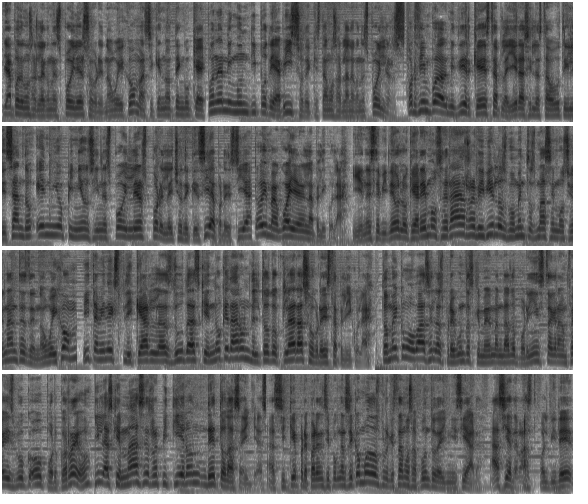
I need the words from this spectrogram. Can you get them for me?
ya podemos hablar con spoilers sobre No Way Home, así que no tengo que poner ningún tipo de aviso de que estamos hablando con spoilers. Por fin puedo admitir que esta playera sí la estaba utilizando, en mi opinión sin spoilers, por el hecho de que sí aparecía Tobey Maguire en la película. Y en este video lo que haremos será revivir los momentos más emocionantes de No Way Home y también explicar las dudas que no quedaron del todo claras sobre esta película. Tomé como base las preguntas que me han mandado por Instagram, Facebook o por correo y las que más se de todas ellas. Así que prepárense y pónganse cómodos porque estamos a punto de iniciar. Así además, olvidé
